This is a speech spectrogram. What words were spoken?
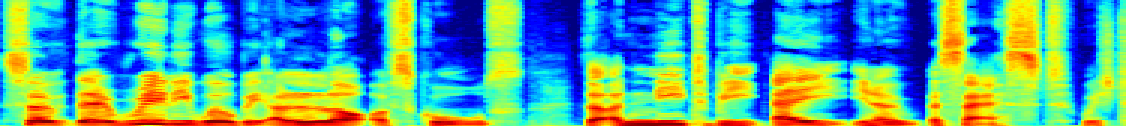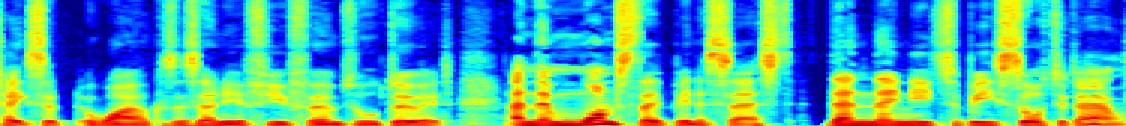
So there really will be a lot of schools that are, need to be a you know assessed, which takes a, a while because there's only a few firms will do it. And then once they've been assessed, then they need to be sorted out.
